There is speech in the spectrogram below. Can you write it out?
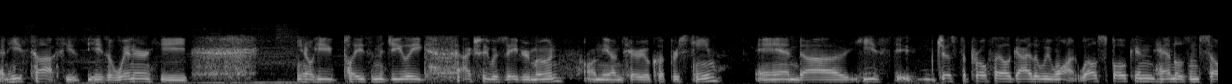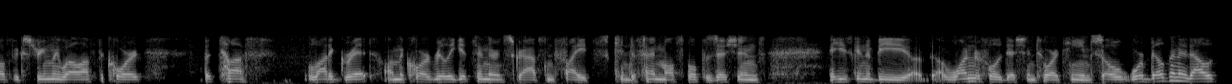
And he's tough. He's he's a winner. He you know, he plays in the G League actually with Xavier Moon on the Ontario Clippers team and uh, he's just the profile guy that we want. Well spoken, handles himself extremely well off the court, but tough. A lot of grit on the court. Really gets in there and scraps and fights. Can defend multiple positions. He's going to be a, a wonderful addition to our team. So we're building it out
